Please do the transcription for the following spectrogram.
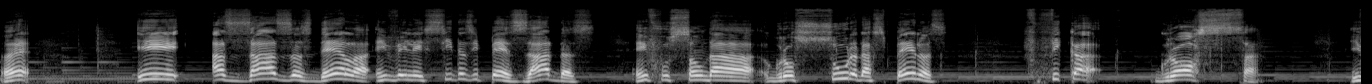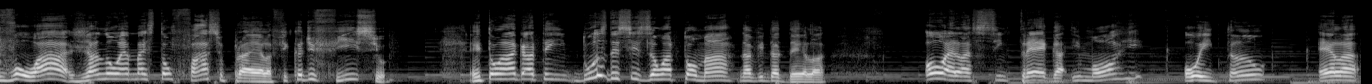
Né? E as asas dela, envelhecidas e pesadas, em função da grossura das penas, fica grossa. E voar já não é mais tão fácil para ela, fica difícil. Então a Agatha tem duas decisões a tomar na vida dela. Ou ela se entrega e morre, ou então ela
